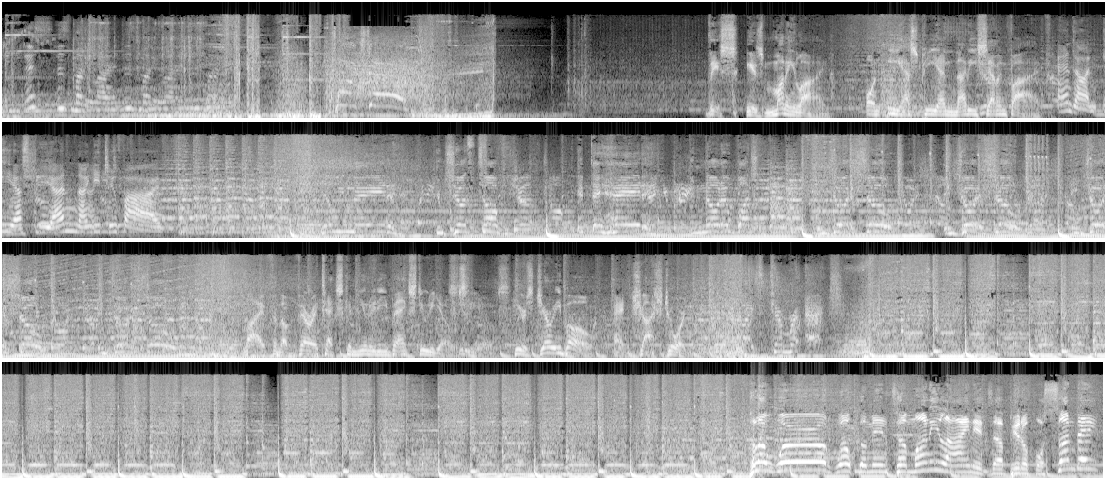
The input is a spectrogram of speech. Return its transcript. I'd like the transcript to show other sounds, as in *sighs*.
This is Moneyline. This is Moneyline. Touchdown! This is Moneyline on ESPN 97.5. And on ESPN 92.5. Yeah, we made it. You just talking. If they hate it, you know they watching. Enjoy the show. Enjoy the show. Enjoy the show. Enjoy the show. Live from the Veritex Community Bank Studios. Here's Jerry Bo and Josh Jordan. Lights, camera, action. Hello, world. Welcome into Moneyline. It's a beautiful Sunday.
